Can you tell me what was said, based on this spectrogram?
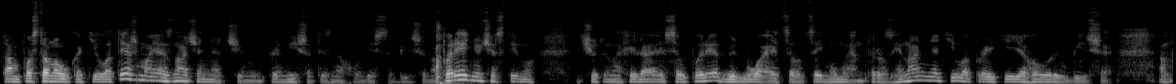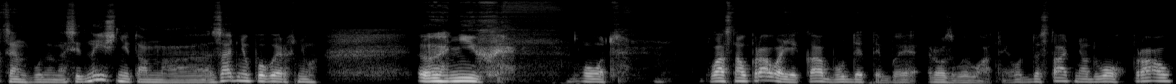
Там постановка тіла теж має значення. Чим пряміше ти знаходишся більше на передню частину. Якщо ти нахиляєшся вперед, відбувається оцей момент розгинання тіла, про який я говорив більше. Акцент буде на сідничні, там на задню поверхню е, ніг. От. Класна вправа, яка буде тебе розвивати. От достатньо двох вправ.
